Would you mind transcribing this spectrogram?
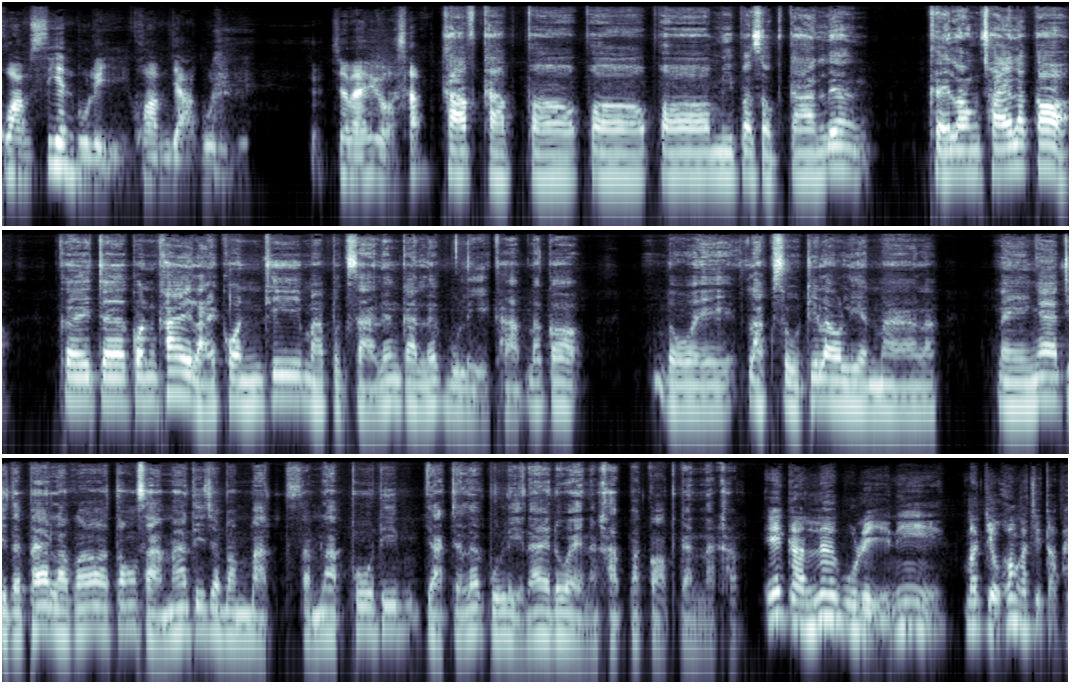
ความเสี้ยนบุหรี่ ความอยากบุหรี่ใช่ไหมพี่หมอศักดิ์ครับครับพอพอพอมีประสบการณ์เรื่อง เคยลองใช้แล้วก็ เคยเจอคนไข้หลายคนที่มาปรึกษาเรื่องการเลิกบุหรี่ครับ แล้วก็โดยหลักสูตรที่เราเรียนมาแล้วในแง่จิตแพทย์เราก็ต้องสามารถที่จะบำบัดสำหรับผู้ที่อยากจะเลิกบุหรี่ได้ด้วยนะครับ ประกอบกันนะครับ เอ๊ะการเลิกบุหรี่นี่มาเกี่ยวข้องกับจิตแพ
